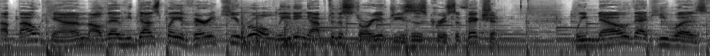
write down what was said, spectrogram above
about him, although he does play a very key role leading up to the story of Jesus' crucifixion. We know that he was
